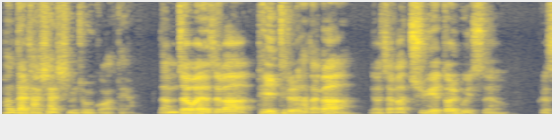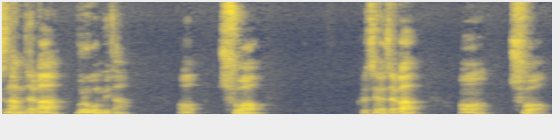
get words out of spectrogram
판단을 다시 하시면 좋을 것 같아요. 남자와 여자가 데이트를 하다가 여자가 추위에 떨고 있어요. 그래서 남자가 물어봅니다. 어 추워? 그래서 여자가 어 추워.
